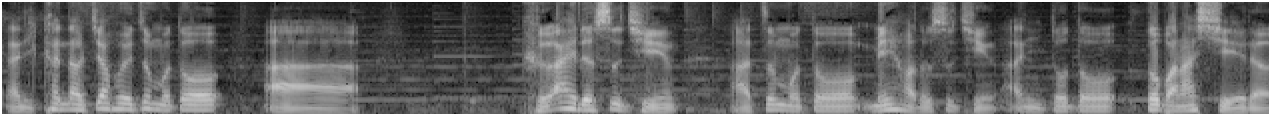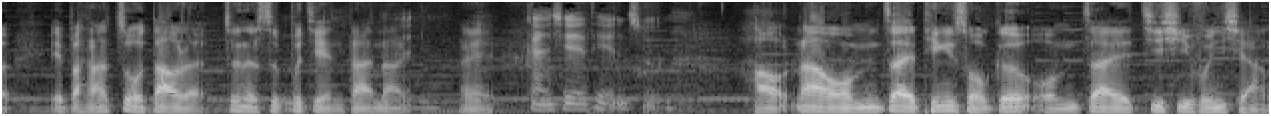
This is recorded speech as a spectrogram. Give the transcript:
啊，你看到教会这么多啊可爱的事情。啊，这么多美好的事情啊，你都都都把它写了，也把它做到了，真的是不简单呐、啊！哎，感谢天主。好，那我们再听一首歌，我们再继续分享。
